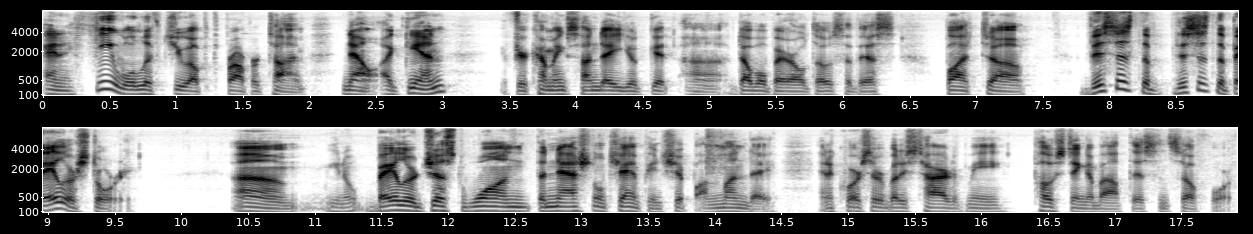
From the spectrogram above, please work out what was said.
and he will lift you up at the proper time. Now, again, if you're coming Sunday, you'll get a double barrel dose of this. But uh, this is the this is the Baylor story. Um, you know, Baylor just won the national championship on Monday, and of course, everybody's tired of me posting about this and so forth.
